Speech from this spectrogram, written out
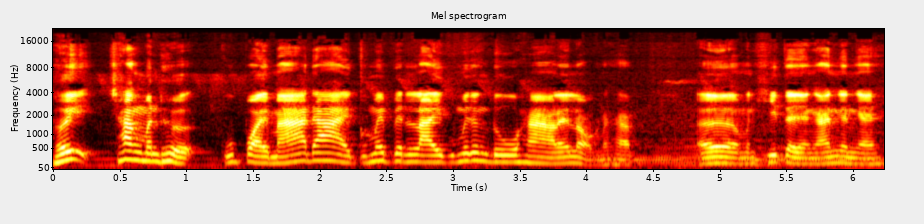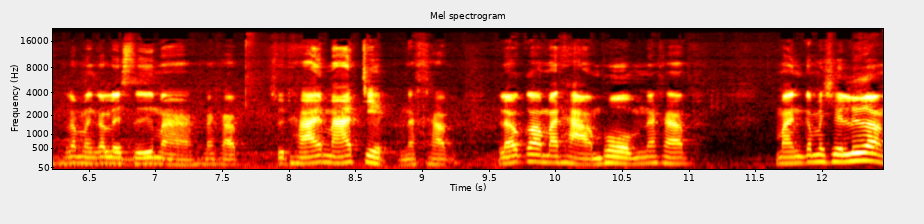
เฮ้ยช่างมันเถอะกูปล่อยม้าได้ กูไม่เป็นไรกูไม่ต้องดูหาอะไรหรอกนะครับเออมันคิดแต่อย่างนั้นกันไง แล้วมันก็เลยซื้อมานะครับ สุดท้ายม้าเจ็บนะครับ แล้วก็มาถามผมนะครับ มันก็ไม่ใช่เรื่อง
